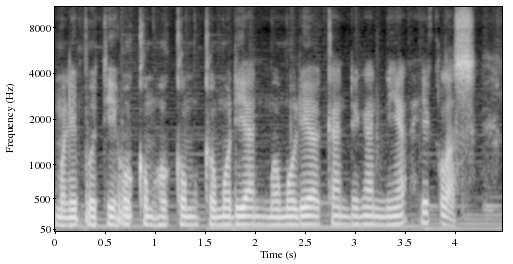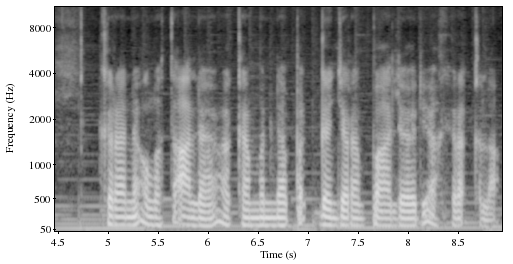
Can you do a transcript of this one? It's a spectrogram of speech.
meliputi hukum-hukum kemudian memuliakan dengan niat ikhlas kerana Allah Ta'ala akan mendapat ganjaran pahala di akhirat kelak.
